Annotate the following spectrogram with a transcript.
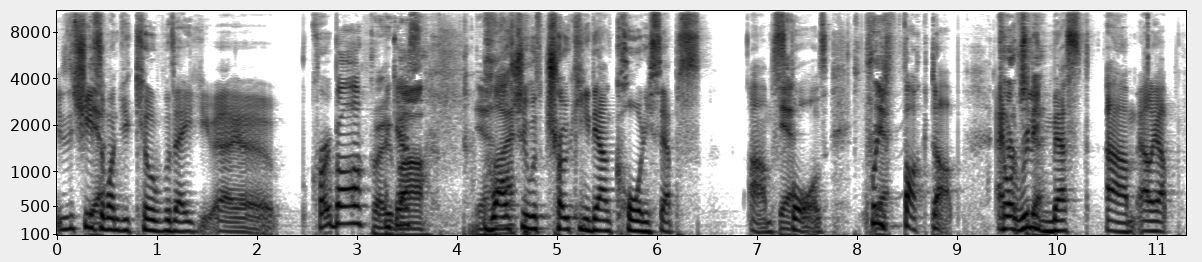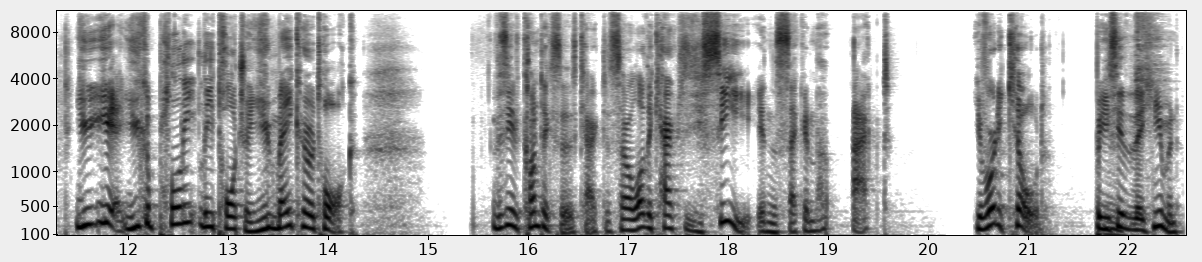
She's Yeah. the one you killed with a uh, crowbar, I crowbar. guess, Yeah. while she was choking down cordyceps um, spores. It's pretty fucked up, and Tortured it really messed um, Ellie up. You yeah, you completely torture. You make her talk. This is context to this character. So a lot of the characters you see in the second act, you've already killed, but you see that they're human.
